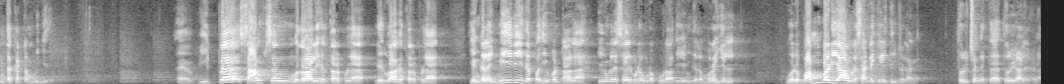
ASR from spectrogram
அந்த கட்டம் முடிஞ்சது. இப்போ சாம்சங் முதலாளிகள் தரப்பில் நிர்வாக தரப்பில் எங்களை மீறி இதை பதிவு பண்ணிட்டால இவங்களை செயல்பட விடக்கூடாது என்கிற முறையில் ஒரு வம்படியாக அவங்க சண்டைக்கு இழுத்துக்கிட்டு இருக்காங்க. தொழிற்சங்கத்தை தொழிலாளர்களை.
